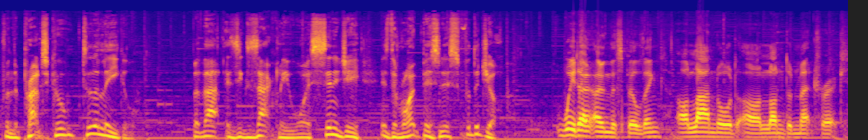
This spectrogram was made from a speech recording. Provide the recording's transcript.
from the practical to the legal. But that is exactly why Synergy is the right business for the job. We don't own this building. Our landlord are London Metric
